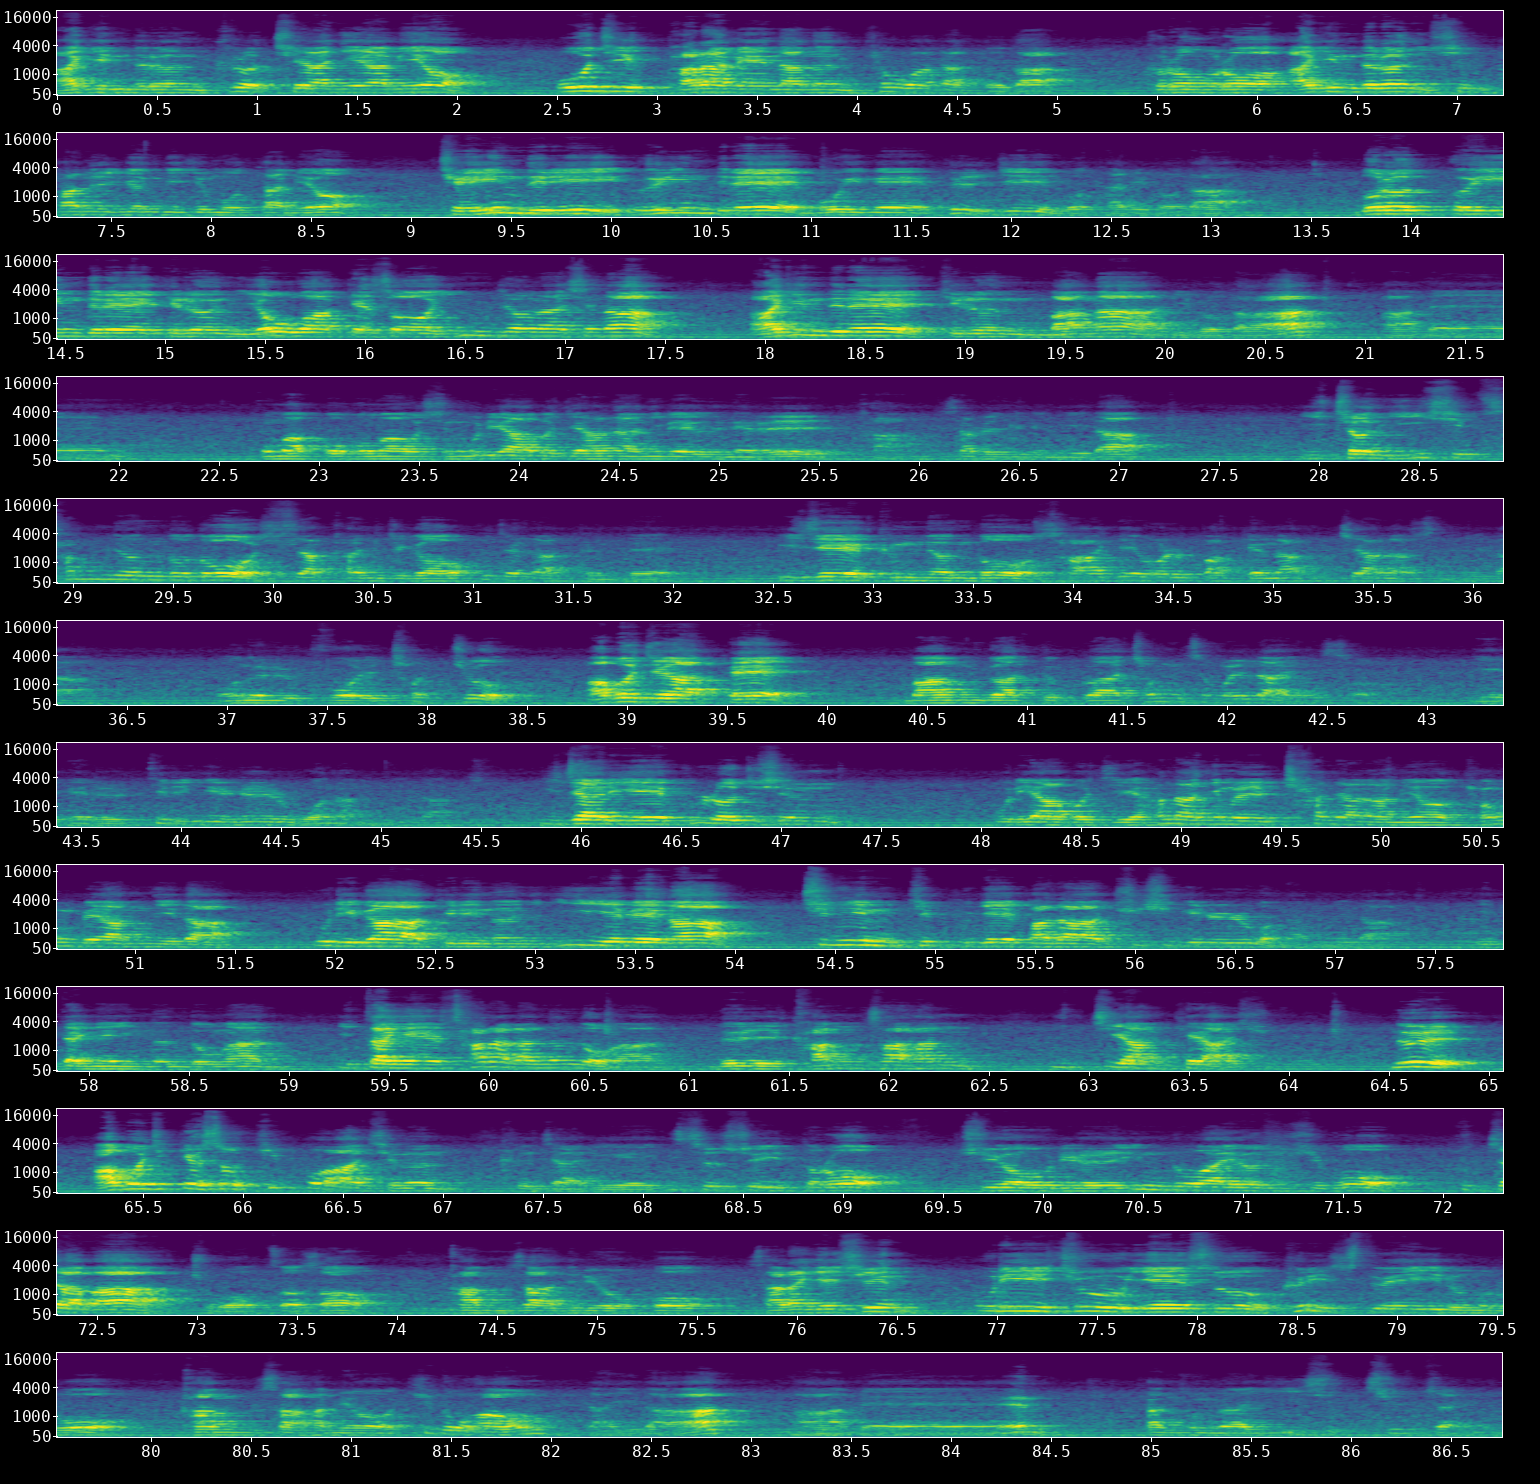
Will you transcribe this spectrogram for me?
악인들은 그렇지 아니하며 오직 바람에 나는 겨와 같도다. 그러므로 악인들은 심판을 견디지 못하며 죄인들이 의인들의 모임에 들지 못하리로다. 무릇 의인들의 길은 여호와께서 인정하시나 악인들의 길은 망하리로다. 아멘. 고맙고 고마우신 우리 아버지 하나님의 은혜를 감사를 드립니다. 2023년도도 시작한 지가 엊그제 같은데 이제 금년도 4개월밖에 남지 않았습니다. 오늘 9월 첫 주 아버지 앞에 마음과 뜻과 정성을 다해서 예배를 드리기를 원합니다. 이 자리에 불러주신 우리 아버지 하나님을 찬양하며 경배합니다. 우리가 드리는 이 예배가 주님 기쁘게 받아 주시기를 원합니다. 이 땅에 있는 동안, 이 땅에 살아가는 동안 늘 감사한 잊지 않게 하시고 늘 아버지께서 기뻐하시는 그 자리에 있을 수 있도록 주여 우리를 인도하여 주시고 붙잡아 주옵소서 감사드리옵고 살아계신 우리 주 예수 그리스도의 이름으로 감사하며 기도하옵나이다. 아멘. 간송가 27장입니다.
